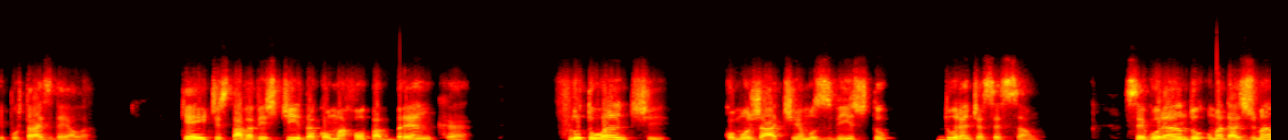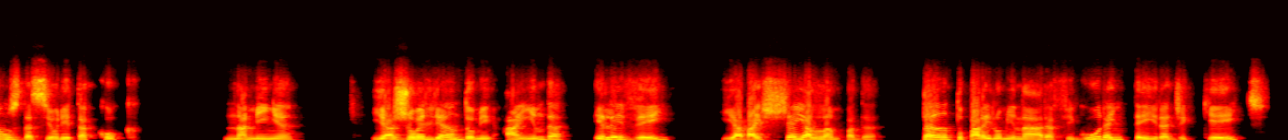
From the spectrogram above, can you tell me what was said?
e por trás dela. Kate estava vestida com uma roupa branca, flutuante, como já tínhamos visto durante a sessão. Segurando uma das mãos da senhorita Cook na minha, e ajoelhando-me ainda, elevei e abaixei a lâmpada, tanto para iluminar a figura inteira de Kate,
